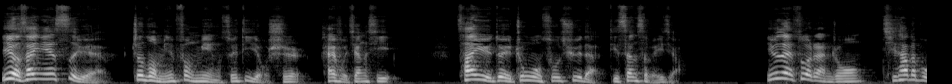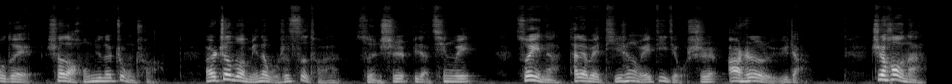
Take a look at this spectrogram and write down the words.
一九三一年四月，郑作民奉命随第九师开赴江西，参与对中共苏区的第三次围剿。因为在作战中，其他的部队受到红军的重创，而郑作民的五十四团损失比较轻微。所以呢，他就被提升为第九师二十六旅旅长，之后呢，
